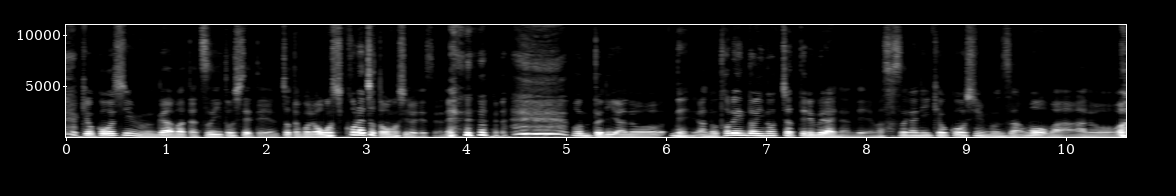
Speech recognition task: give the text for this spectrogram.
虚構新聞がまたツイートしてて、ちょっとこれおもし、これはちょっと面白いですよね 本当にあの、ね、あのトレンドに乗っちゃってるぐらいなんで、さすがに虚構新聞さんも、まあ、あの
